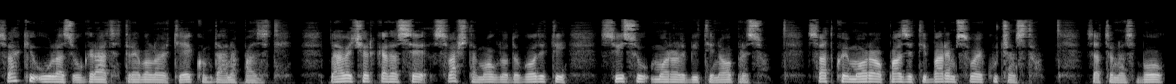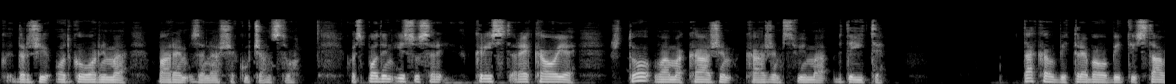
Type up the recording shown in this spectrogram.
Svaki ulaz u grad trebalo je tijekom dana paziti. Navečer kada se svašta moglo dogoditi, svi su morali biti na oprezu. Svatko je morao paziti barem svoje kućanstvo. Zato nas Bog drži odgovornima barem za naše kućanstvo. Gospodin Isus Krist rekao je, što vama kažem, kažem svima bdijte. Takav bi trebao biti stav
